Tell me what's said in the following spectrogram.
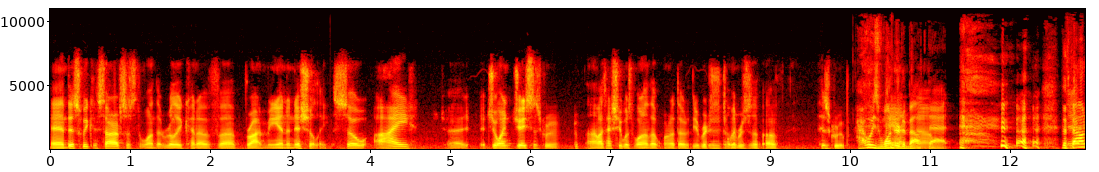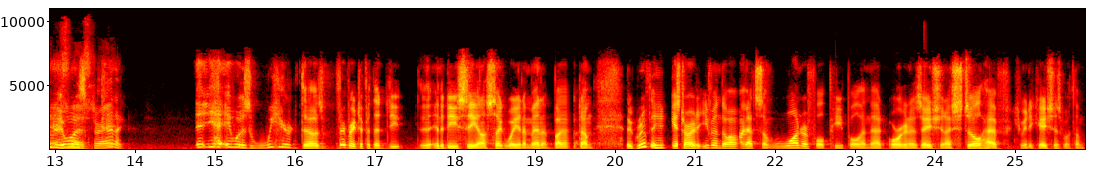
And This Week in Startups was the one that really kind of uh, brought me in initially. So I uh, joined Jason's group. Uh, I actually was one of the one of the, the original members of, of his group. I always wondered and, about um, that. the founders list, right? Kinda, it, yeah, it was weird though. It was very, very different than D, in the DC. I'll segue in a minute, but um, the group that he started, even though I met some wonderful people in that organization, I still have communications with them.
